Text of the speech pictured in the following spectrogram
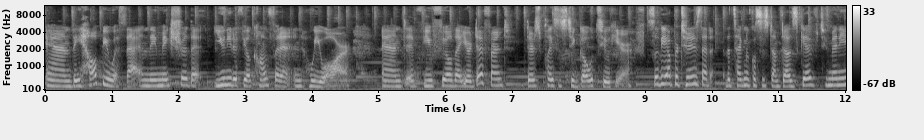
and they help you with that and they make sure that you need to feel confident in who you are and if you feel that you're different, there's places to go to here. So the opportunities that the technical system does give to many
